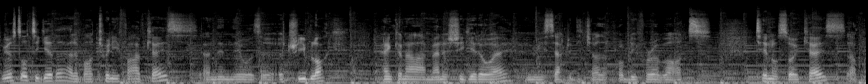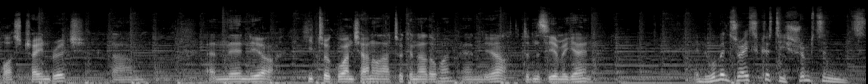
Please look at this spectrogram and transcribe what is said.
We were still together at about 25 k's, and then there was a, a tree block. Hank and I managed to get away, and we sat with each other probably for about 10 or so k's uh, past Trainbridge. Um, and then, yeah, he took one channel, I took another one, and yeah, didn't see him again. In the women's race, Christy Shrimpton's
